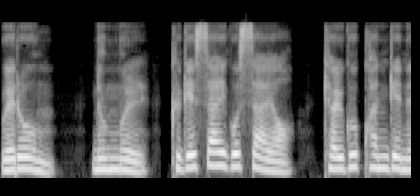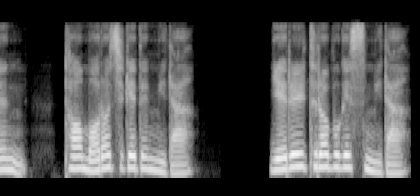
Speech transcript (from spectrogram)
외로움, 눈물, 그게 쌓이고 쌓여 결국 관계는 더 멀어지게 됩니다. 예를 들어보겠습니다.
